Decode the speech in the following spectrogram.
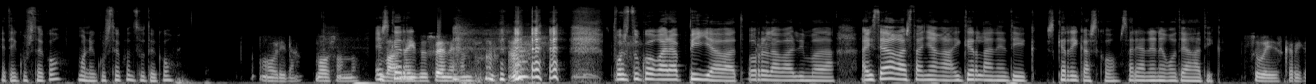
eta ikusteko, bueno, ikusteko entzuteko. Hori da, ba, ondo. Ba, nahi duzenean. Postuko gara pila bat, horrela baldin bada. Aizea gaztainaga, ikerlanetik, eskerrik asko, zarean egoteagatik. Zube, eskerrik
